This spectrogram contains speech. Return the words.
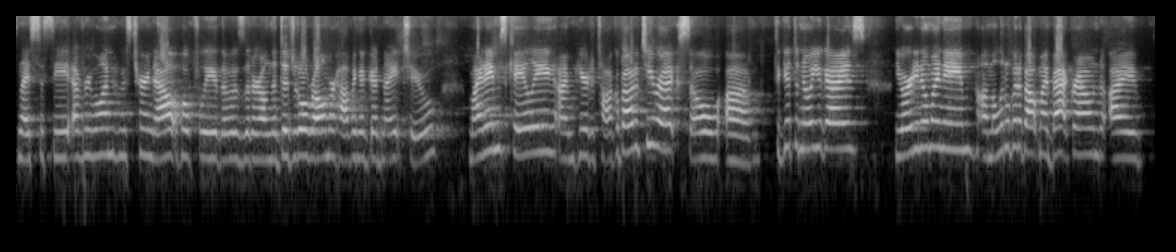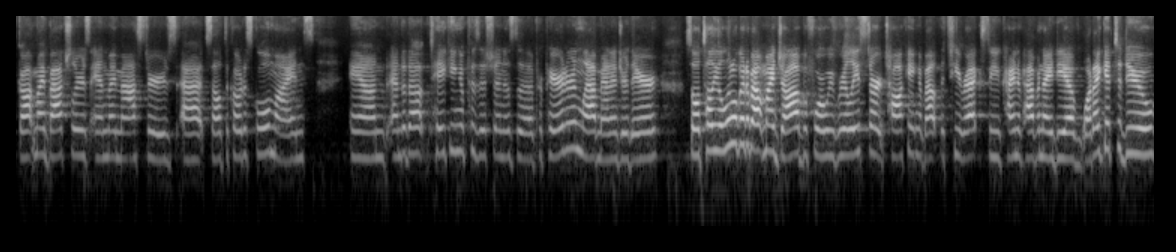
Nice to see everyone who's turned out. Hopefully those that are on the digital realm are having a good night too. My name's Kayleigh. I'm here to talk about a T-Rex. So um, to get to know you guys, you already know my name. Um, a little bit about my background. I got my bachelor's and my master's at South Dakota School of Mines and ended up taking a position as the preparator and lab manager there. So I'll tell you a little bit about my job before we really start talking about the T-Rex so you kind of have an idea of what I get to do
